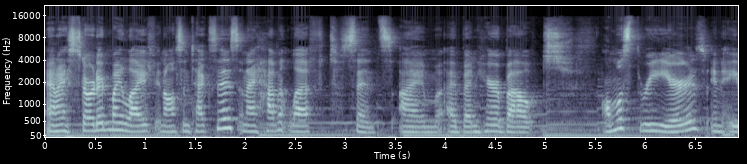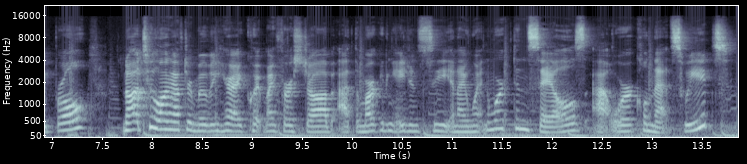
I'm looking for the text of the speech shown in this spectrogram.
and I started my life in Austin, Texas, and I haven't left since. I'm I've been here about almost three years in April. Not too long after moving here, I quit my first job at the marketing agency and I went and worked in sales at Oracle NetSuite.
